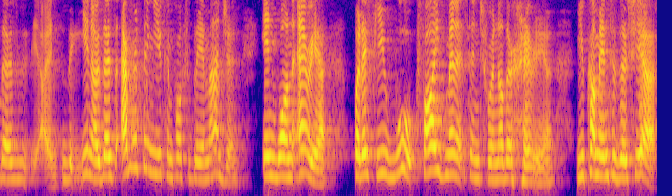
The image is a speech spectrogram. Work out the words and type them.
there's, uh, you know, there's everything you can possibly imagine in one area. But if you walk five minutes into another area, you come into the Shia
